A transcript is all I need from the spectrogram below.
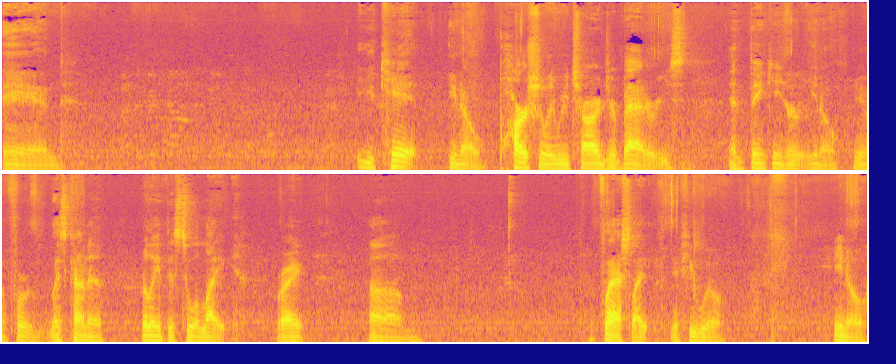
And you can't you know partially recharge your batteries and thinking you're you know you know for let's kind of relate this to a light, right? Um, flashlight, if you will. You know,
